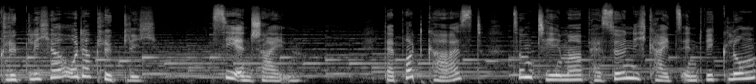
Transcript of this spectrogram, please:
Glücklicher oder glücklich? Sie entscheiden. Der Podcast zum Thema Persönlichkeitsentwicklung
